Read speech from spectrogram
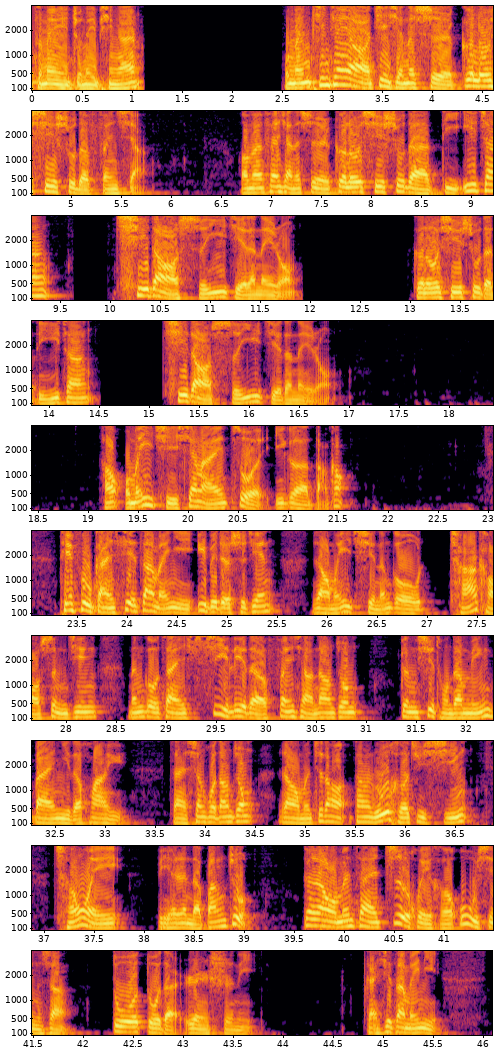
姊妹，主内平安。我们今天要进行的是哥罗西书的分享。我们分享的是哥罗西书的第一章七到十一节的内容。哥罗西书的第一章七到十一节的内容。好，我们一起先来做一个祷告。天父，感谢赞美你，预备的时间，让我们一起能够。查考圣经，能够在系列的分享当中更系统的明白你的话语，在生活当中，让我们知道当如何去行，成为别人的帮助，更让我们在智慧和悟性上多多的认识你。感谢赞美你，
